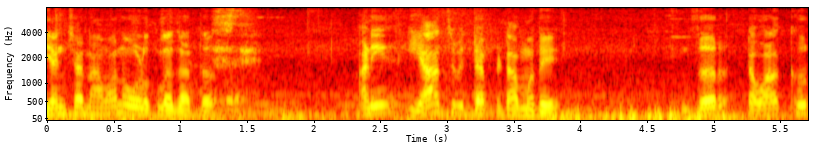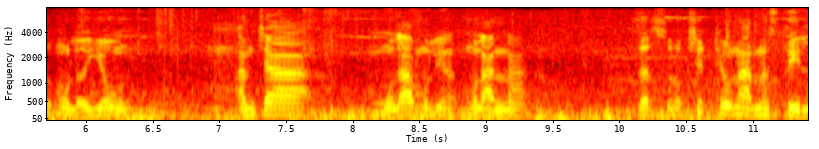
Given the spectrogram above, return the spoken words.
यांच्या नावानं ओळखलं जातं. आणि याच विद्यापीठामध्ये जर टवाळखोर मुलं येऊन आमच्या मुला मुली मुलांना जर सुरक्षित ठेवणार नसतील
